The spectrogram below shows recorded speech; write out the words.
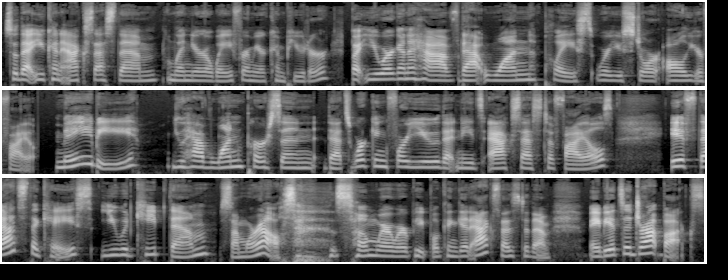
so that you can access them when you're away from your computer. But you are going to have that one place where you store all your files. Maybe you have one person that's working for you that needs access to files. If that's the case, you would keep them somewhere else, somewhere where people can get access to them. Maybe it's a Dropbox,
